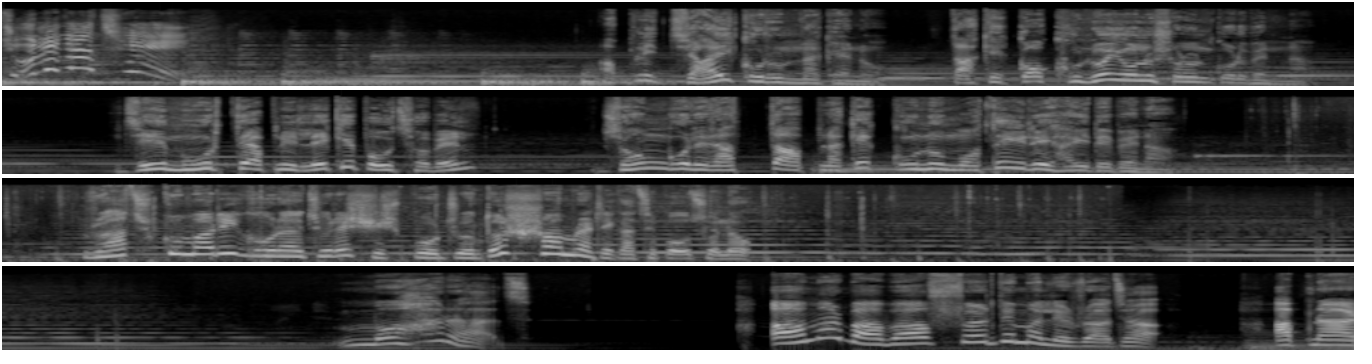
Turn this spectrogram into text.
চলে গেছে। আপনি যাই করুন না কেন তাকে কখনোই অনুসরণ করবেন না। যে মুহূর্তে আপনি লেকে পৌঁছবেন জঙ্গলের আত্মা আপনাকে কোনো মতেই রেহাই দেবে না। রাজকুমারী ঘোড়ায় চড়ে শেষ পর্যন্ত সম্রাটের কাছে পৌঁছল। মহারাজ আমার বাবা ফেরদেমালের রাজা। আপনার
